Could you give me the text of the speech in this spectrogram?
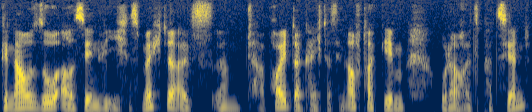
genau so aussehen, wie ich es möchte. Als ähm, Therapeut, da kann ich das in Auftrag geben oder auch als Patient,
